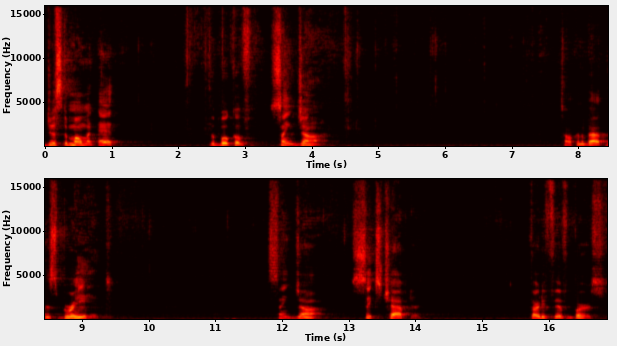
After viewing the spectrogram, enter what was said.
just a moment at the book of St. John, talking about this bread. St. John, sixth chapter, 35th verse.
